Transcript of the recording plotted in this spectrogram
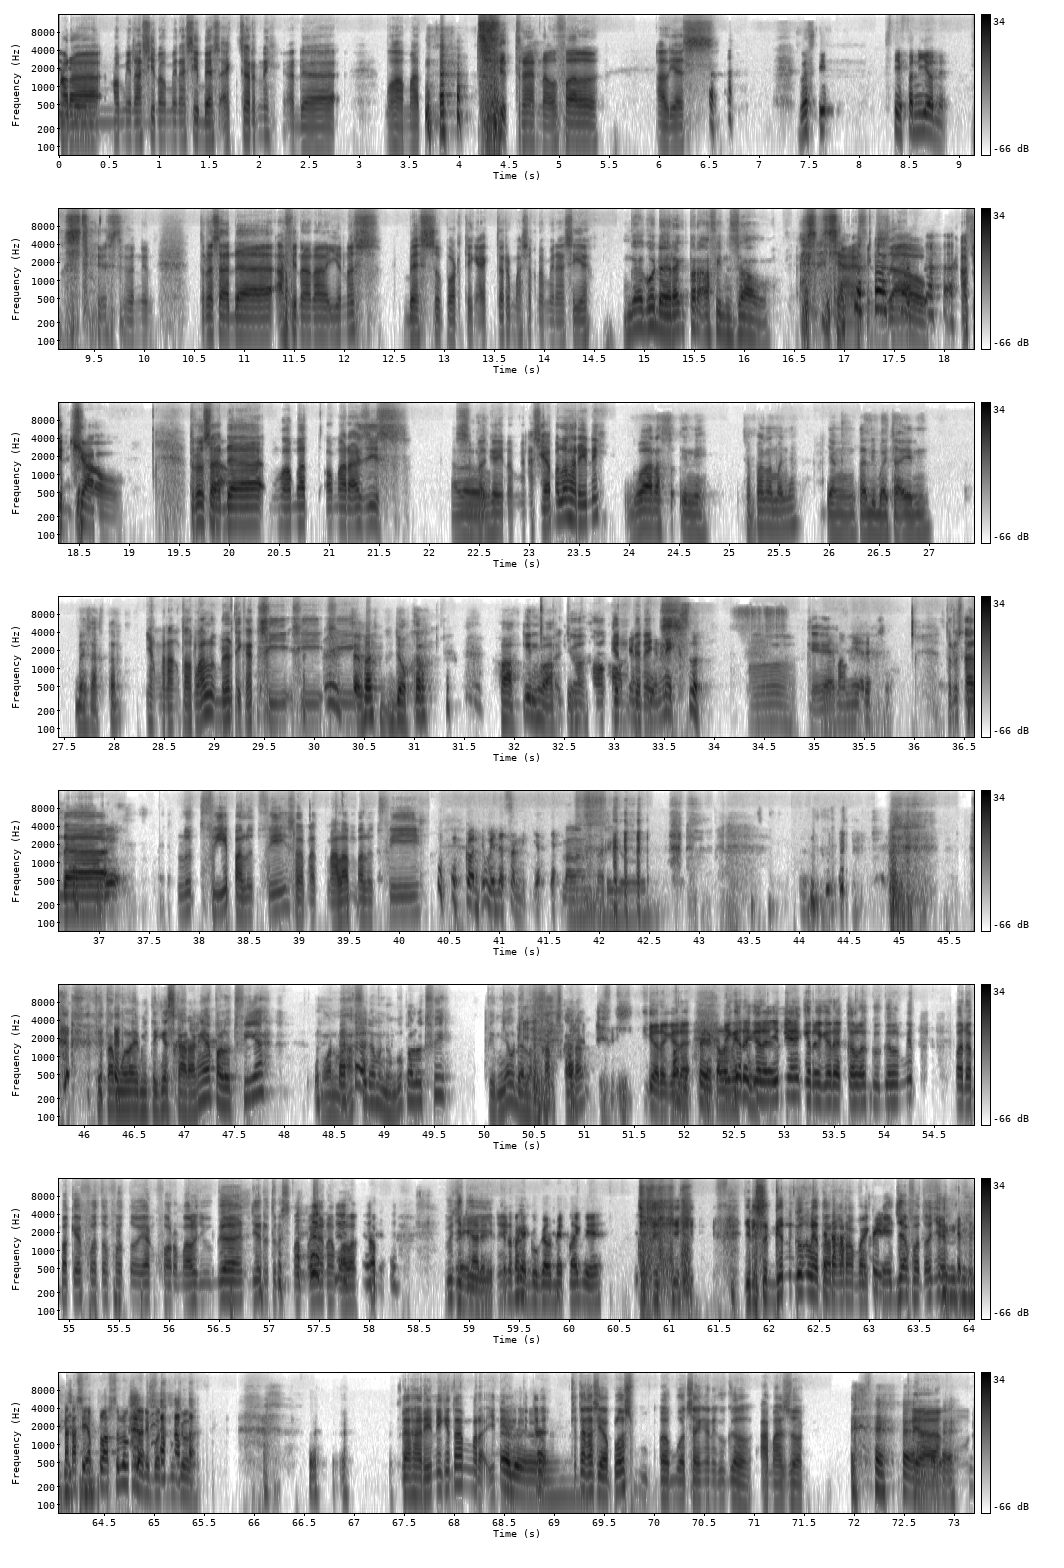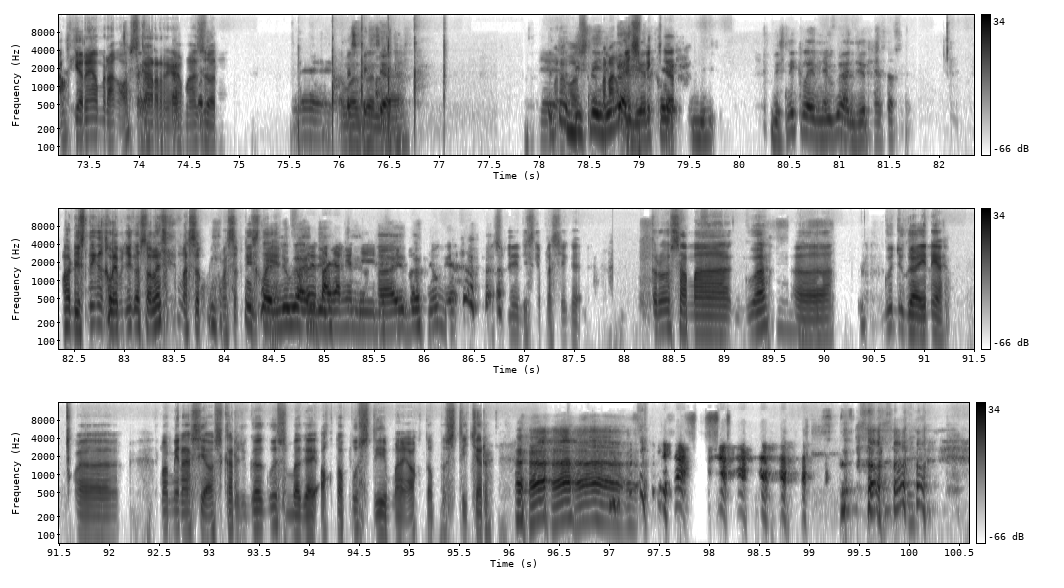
para nominasi-nominasi Best Actor nih ada Muhammad Citra Naufal alias Gue Steve, Stephen Yeun ya. Steven Yeun. Terus ada Afinana Yunus Best Supporting Actor masuk nominasi ya. Enggak, gue director Avin Zhao. Ya, Afin Zhao. Afin Zhao. Terus Zhao. ada Muhammad Omar Aziz Halo. sebagai nominasi apa lo hari ini? Gua ras ini siapa namanya? Yang tadi bacain Best Actor. Yang menang tahun lalu berarti kan si si si Siapa? Joker. Joaquin, Joaquin. Jo- Joaquin Joaquin Phoenix. Phoenix. Oh, Oke. Ya, emang mirip sih. Terus ada Lutfi, Pak Lutfi. Selamat malam Pak Lutfi. Kok dia beda sendiri ya? Malam Mario. Kita mulai meetingnya sekarang ya Pak Lutfi ya. Mohon maaf sudah menunggu Pak Lutfi. Timnya udah lengkap sekarang. Gara-gara Oh, gitu ya, ini gara-gara ini ya gara-gara kalau Google Meet pada pakai foto-foto yang formal juga anjir terus namanya nama lengkap. Gue jadi Ya, hari ini kita pakai Google Meet lagi ya. jadi, jadi segan gue ngeliat orang-orang pakai meja fotonya. Kita kasih applause dulu nggak nih buat Google? Nah hari ini kita ini ya, kita, kita kasih aplaus uh, buat saingan Google Amazon yang akhirnya menang Oscar ya Amazon. Eh, Amazon ya. ya. Itu Disney juga anjir. Disney klaim juga anjir. Oh Disney ngeklaim juga soalnya masuk masuk Disney. Ya. juga Soalnya tayangin di Nah, Disney itu. Plus juga. Masuknya di Disney Plus juga. Terus sama gue, uh, gue juga ini ya uh, nominasi Oscar juga gue sebagai Octopus di My Octopus Teacher.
